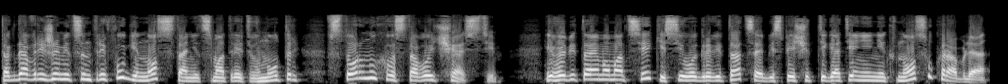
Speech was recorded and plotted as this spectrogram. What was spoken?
Тогда в режиме центрифуги нос станет смотреть внутрь, в сторону хвостовой части — и в обитаемом отсеке сила гравитации обеспечит тяготение не к носу корабля,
